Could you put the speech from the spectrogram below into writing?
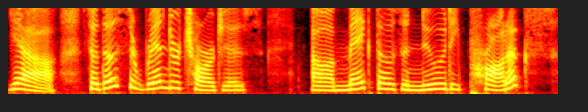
Yeah. So those surrender charges uh, make those annuity products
